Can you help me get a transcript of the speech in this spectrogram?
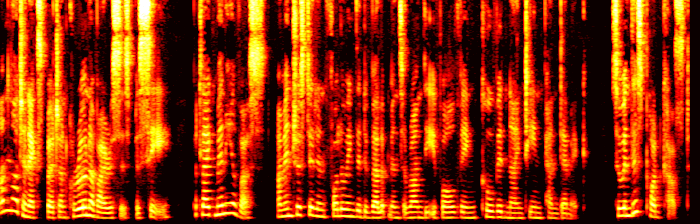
I'm not an expert on coronaviruses per se, but like many of us, I'm interested in following the developments around the evolving COVID 19 pandemic. So, in this podcast,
